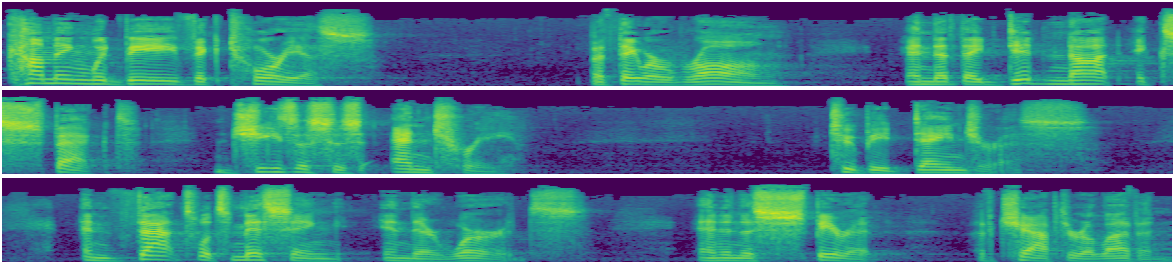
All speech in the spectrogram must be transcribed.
coming would be victorious. But they were wrong in that they did not expect Jesus' entry to be dangerous. And that's what's missing in their words and in the spirit of chapter 11.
